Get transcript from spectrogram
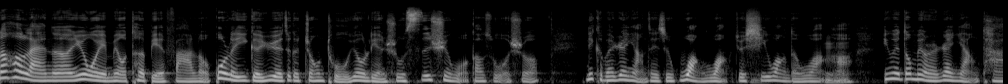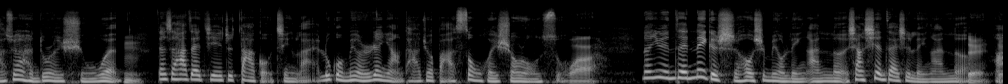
那后来呢？因为我也没有特别 follow，过了一个月，这个中途又脸书私讯我，告诉我说：“你可不可以认养这只旺旺？就希望的旺哈、嗯，因为都没有人认养它。虽然很多人询问，嗯，但是他在接一只大狗进来，如果没有人认养它，就把它送回收容所。哇！那因为在那个时候是没有零安乐，像现在是零安乐，对对。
